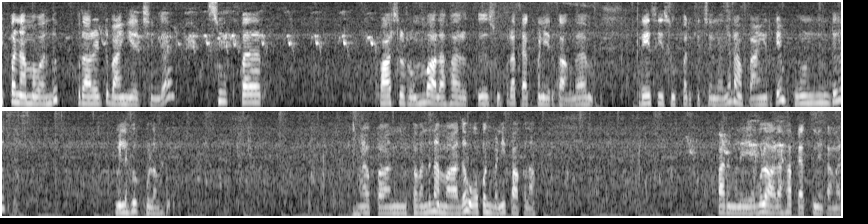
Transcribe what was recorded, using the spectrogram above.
இப்போ நம்ம வந்து ப்ராடக்ட் வாங்கியாச்சுங்க. சூப்பர். பார்சல் ரொம்ப அழகாக இருக்குது சூப்பராக பேக் பண்ணியிருக்காங்க. கிரேசி சூப்பர் கிச்சன்லேருந்து நான் வாங்கியிருக்கேன். பூண்டு மிளகு குழம்பு. அப்போ இப்போ வந்து நம்ம அதை ஓப்பன் பண்ணி பார்க்கலாம். பாருங்களேன் எவ்வளோ அழகாக பேக் பண்ணியிருக்காங்க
